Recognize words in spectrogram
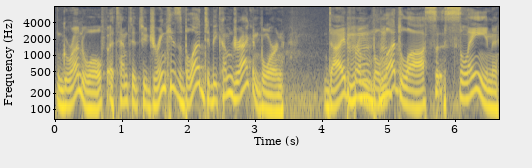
Grundwulf attempted to drink his blood to become dragonborn. Died from blood loss, slain.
